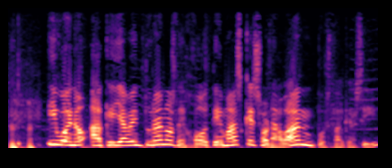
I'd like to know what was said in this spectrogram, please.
Y bueno, aquella aventura nos dejó temas que sonaban pues tal que así.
